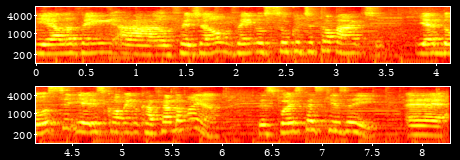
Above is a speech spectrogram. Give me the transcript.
e ela vem, a, o feijão vem no suco de tomate. E é doce e eles comem no café da manhã. Depois pesquisa aí. É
